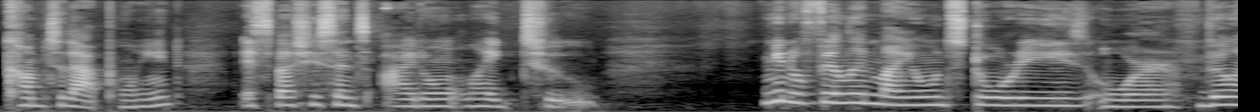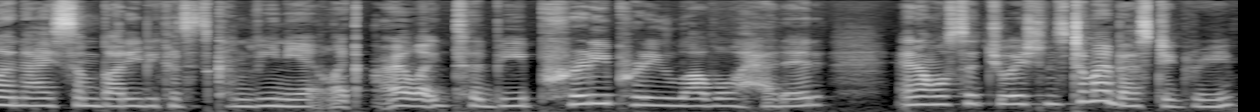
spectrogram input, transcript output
come to that point, especially since I don't like to you know, fill in my own stories or villainize somebody because it's convenient. Like, I like to be pretty, pretty level headed in all situations to my best degree,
